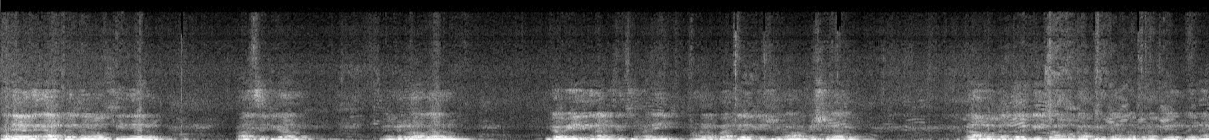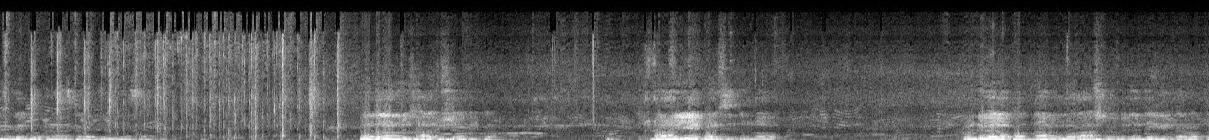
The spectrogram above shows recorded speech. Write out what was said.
అదేవిధంగా పెద్దలు సీనియర్ రాజశెట్టి గారు వెంకటరావు గారు ఇంకా వేదికను అలంకరించిన మరి మండల పార్టీ అధ్యక్షుడు రామకృష్ణ గారు గ్రామ పెద్దలకి గ్రామ కాపులకి అందరూ కూడా పేరు పైన హృదయపూర్వక నమస్కారాలు తెలియజేస్తారు. పెద్దలందరూ చాలా విషయాలు చెప్పారు. మనం ఏ పరిస్థితుల్లో రెండు వేల పద్నాలుగులో రాష్ట్ర విభజన జరిగిన తర్వాత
